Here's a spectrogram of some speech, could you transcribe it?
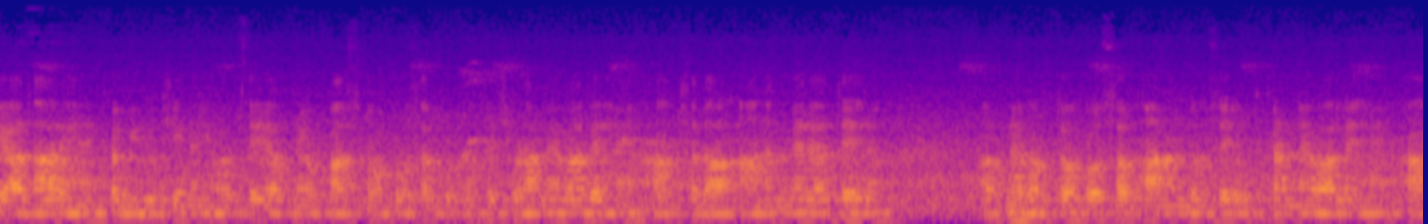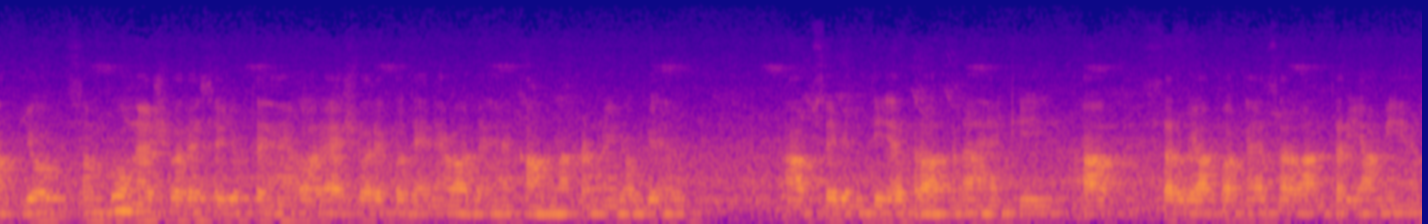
के आधार हैं, कभी दुखी नहीं होते, अपने उपासकों को सब दुखों से छुड़ाने वाले हैं, आप सदा आनंद में रहते हैं, अपने भक्तों को सब आनंदों से युक्त करने वाले हैं, आप जो संपूर्ण ऐश्वर्य से युक्त हैं और ऐश्वर्य को देने वाले हैं, कामना करने योग्य है। आपसे विनती है, प्रार्थना है कि आप सर्वव्यापक हैं, सर्वांतर्यामी हैं।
